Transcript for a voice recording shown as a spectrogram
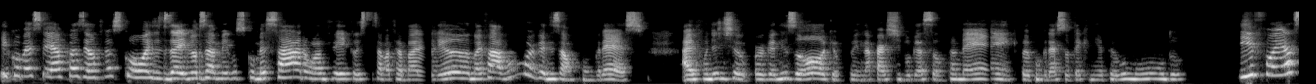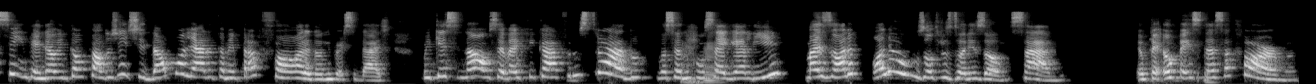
e comecei a fazer outras coisas. Aí meus amigos começaram a ver que eu estava trabalhando, aí falavam, vamos organizar um congresso? Aí foi onde a gente organizou, que eu fui na parte de divulgação também, que foi o Congresso Tecnia pelo Mundo. E foi assim, entendeu? Então eu falo, gente, dá uma olhada também para fora da universidade, porque senão você vai ficar frustrado, você não uhum. consegue ali, mas olha, olha os outros horizontes, sabe? Eu, eu penso dessa forma.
